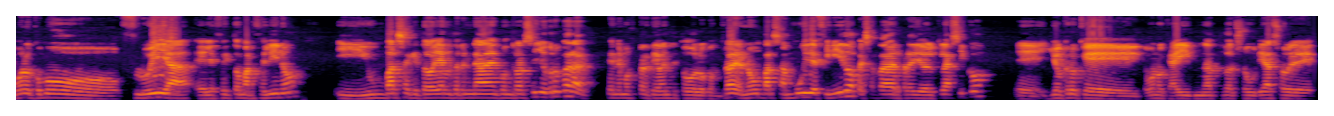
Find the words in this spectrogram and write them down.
bueno, cómo fluía el efecto Marcelino y un Barça que todavía no terminaba de encontrarse. Yo creo que ahora tenemos prácticamente todo lo contrario, ¿no? Un Barça muy definido, a pesar de haber perdido el clásico. yo creo que, bueno, que hay una total seguridad sobre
